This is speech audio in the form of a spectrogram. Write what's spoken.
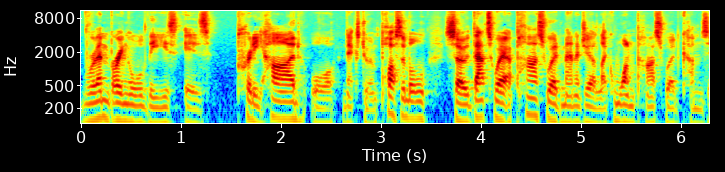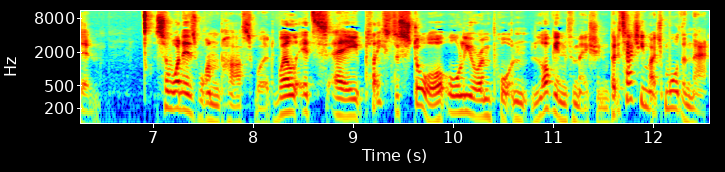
remembering all these is pretty hard or next to impossible. So, that's where a password manager like 1Password comes in. So what is 1Password? Well, it's a place to store all your important log information, but it's actually much more than that.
